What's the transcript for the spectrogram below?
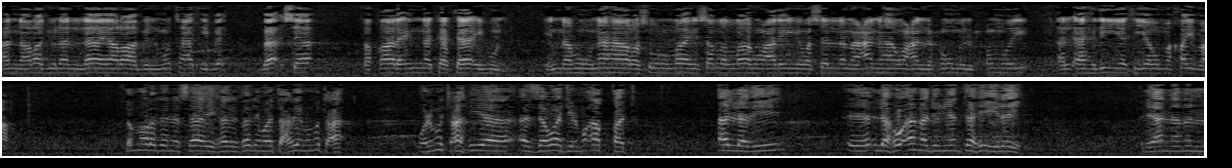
أن رجلا لا يرى بالمتعة بأسا فقال إنك تائه. إنه نهى رسول الله صلى الله عليه وسلم عنها وعن لحوم الحمر الأهلية يوم خيبر. ثم ورد النسائي هذا الترجمة تحريم المتعة؟ والمتعة هي الزواج المؤقت الذي آه، له أمد ينتهي إليه. لأن من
